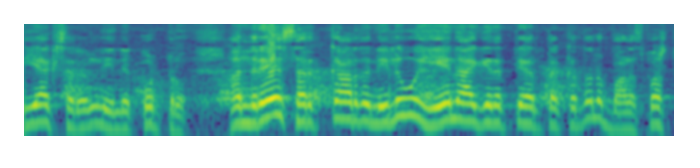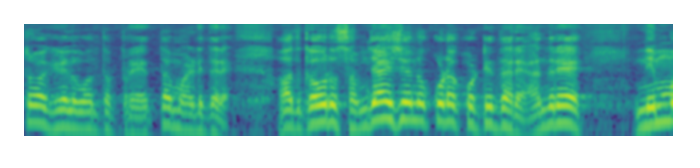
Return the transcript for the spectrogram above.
ರಿಯಾಕ್ಷನ್ ಅನ್ನು ನಿನ್ನೆ ಕೊಟ್ಟರು. ಅಂದ್ರೆ ಸರ್ಕಾರದ ನಿಲುವು ಏನಾಗಿರುತ್ತೆ ಅಂತಕ್ಕಂಥದ್ದು ಬಹಳ ಸ್ಪಷ್ಟವಾಗಿ ಹೇಳುವಂತ ಪ್ರಯತ್ನ ಮಾಡಿದ್ದಾರೆ. ಅದಕ್ಕೆ ಅವರು ಸಮಜಾಯಿಷಿಯನ್ನು ಕೂಡ ಕೊಟ್ಟಿದ್ದಾರೆ. ಅಂದರೆ ನಿಮ್ಮ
